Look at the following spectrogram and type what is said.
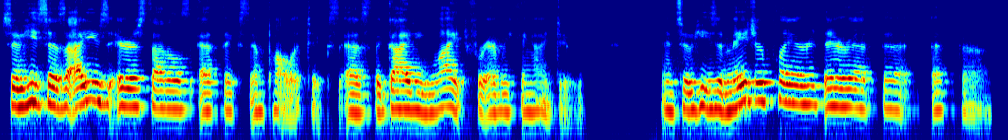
So he says, I use Aristotle's ethics and politics as the guiding light for everything I do. And so he's a major player there at the at the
